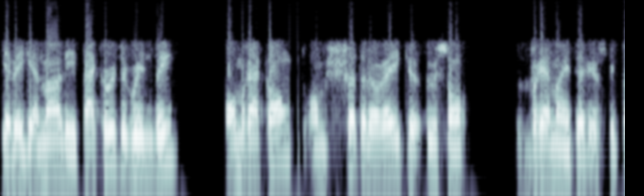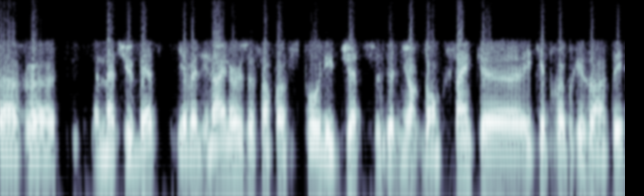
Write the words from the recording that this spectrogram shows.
Il y avait également les Packers de Green Bay. On me raconte, on me chuchote à l'oreille qu'eux sont vraiment intéressés par euh, Mathieu Betts. Il y avait les Niners de San Francisco et les Jets de New York. Donc, cinq euh, équipes représentées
